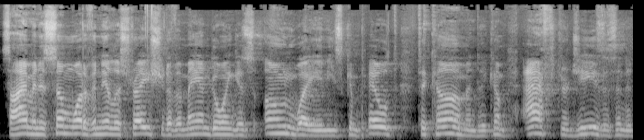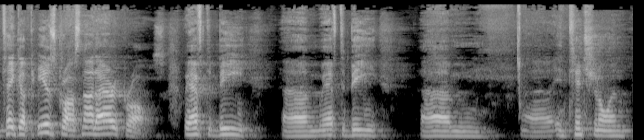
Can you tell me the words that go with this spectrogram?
Simon is somewhat of an illustration of a man going his own way, and he's compelled to come and to come after Jesus and to take up his cross, not our cross. We have to be, um, we have to be um, uh, intentional in,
